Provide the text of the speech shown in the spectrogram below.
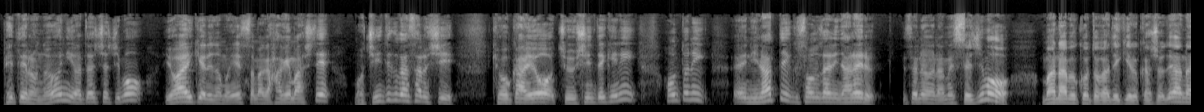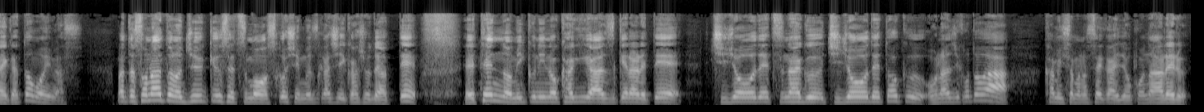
ペテロのように私たちも弱いけれどもイエス様が励まして用いてくださるし教会を中心的に本当に担っていく存在になれるそのようなメッセージも学ぶことができる箇所ではないかと思います。またその後の19節も少し難しい箇所であって天の御国の鍵が預けられて地上でつなぐ地上で解く同じことが神様の世界で行われる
